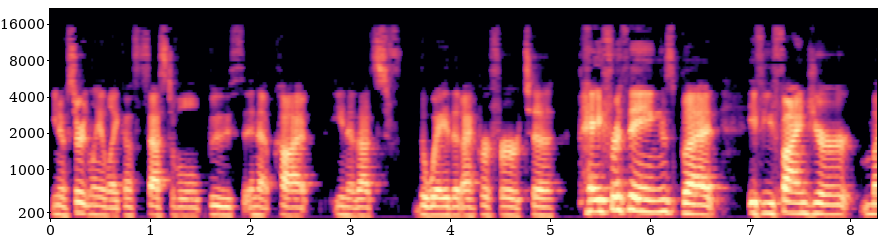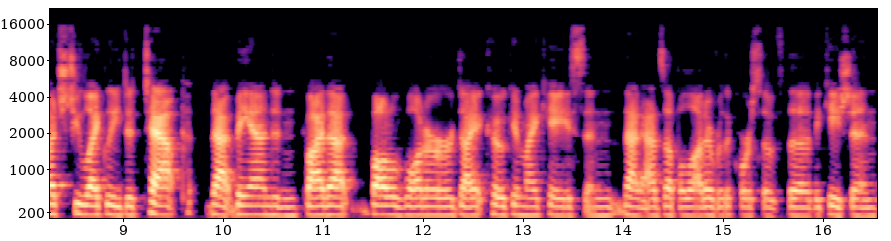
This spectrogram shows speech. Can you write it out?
you know certainly like a festival booth in epcot you know that's the way that i prefer to pay for things but if you find you're much too likely to tap that band and buy that bottled water or diet coke in my case and that adds up a lot over the course of the vacation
